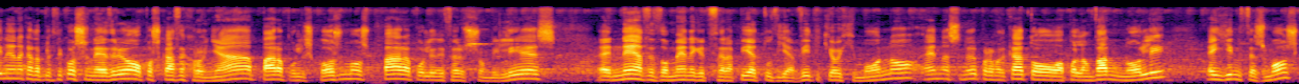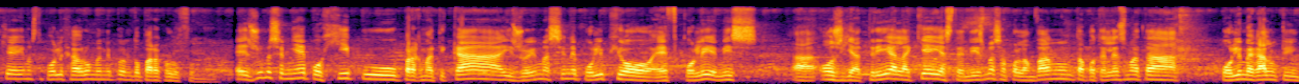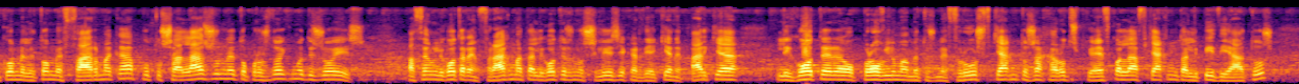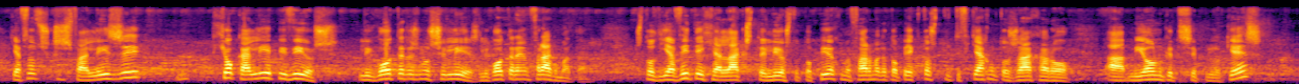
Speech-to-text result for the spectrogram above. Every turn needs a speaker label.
Speaker 1: Είναι ένα καταπληκτικό συνέδριο όπως κάθε χρονιά, πάρα πολλοί κόσμος, πάρα πολύ ενδιαφέρουσες ομιλίες, ε, νέα δεδομένα για τη θεραπεία του διαβήτη και όχι μόνο. Ένα συνέδριο που πραγματικά το απολαμβάνουν όλοι, έχει γίνει θεσμός και είμαστε πολύ χαρούμενοι που να το παρακολουθούμε. Ε, ζούμε σε μια εποχή που πραγματικά η ζωή μας είναι πολύ πιο εύκολη. Εμείς α, ως γιατροί αλλά και οι ασθενείς μας απολαμβάνουν τα αποτελέσματα πολύ μεγάλων κλινικών μελετών με φάρμακα που τους αλλάζουν το προσδόκιμο της ζωής παθαίνουν λιγότερα εμφράγματα, λιγότερες νοσηλίες για καρδιακή ανεπάρκεια, λιγότερο πρόβλημα με τους νεφρούς, φτιάχνουν το ζάχαρό τους πιο εύκολα, φτιάχνουν τα λιπίδια τους και αυτό τους εξασφαλίζει πιο καλή επιβίωση. Λιγότερες νοσηλίες, λιγότερα εμφράγματα. Στο διαβήτη έχει αλλάξει τελείως το τοπίο. Έχουμε φάρμακα τα οποία εκτός του ότι φτιάχνουν το ζάχαρο, α, μειώνουν και τις επιλογέ.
